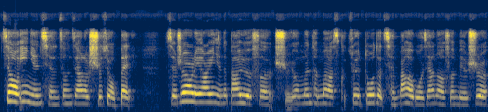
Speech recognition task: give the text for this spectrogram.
较一年前增加了十九倍。截至二零二一年的八月份，使用 MetaMask 最多的前八个国家呢，分别是，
